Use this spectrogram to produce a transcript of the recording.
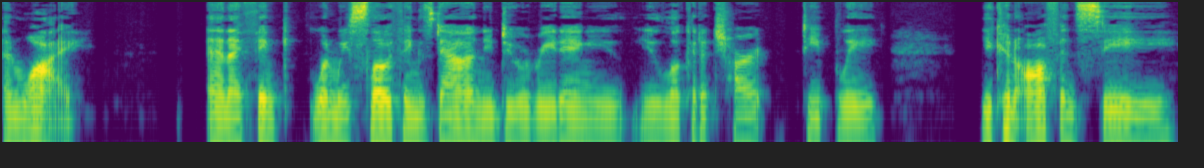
and why. And I think when we slow things down, you do a reading, you you look at a chart deeply, you can often see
